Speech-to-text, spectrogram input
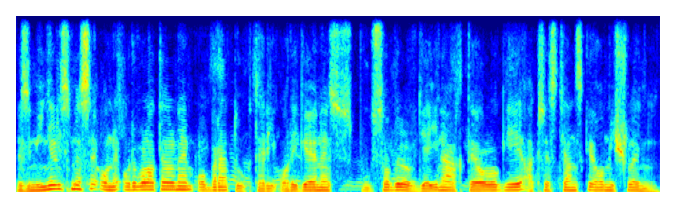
Zmínili jsme se o neodvolatelném obratu, který Origenes způsobil v dějinách teologie a křesťanského myšlení.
